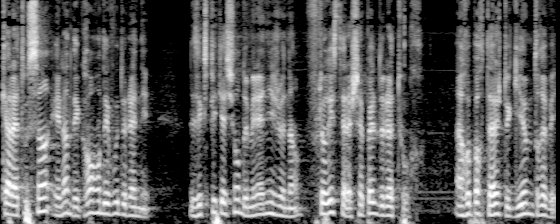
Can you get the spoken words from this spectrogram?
car la Toussaint est l'un des grands rendez-vous de l'année. Les explications de Mélanie Genin, fleuriste à la chapelle de la Tour. Un reportage de Guillaume Drévé.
